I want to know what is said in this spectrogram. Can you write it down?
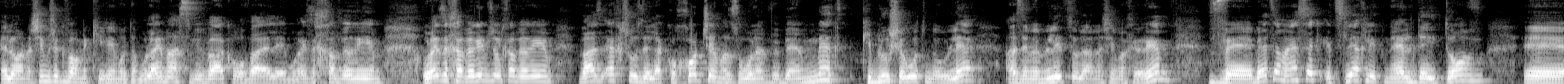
אלו אנשים שכבר מכירים אותם, אולי מהסביבה הקרובה אליהם, אולי זה חברים, אולי זה חברים של חברים, ואז איכשהו זה לקוחות שהם עזרו להם ובאמת קיבלו שירות מעולה, אז הם המליצו לאנשים אחרים, ובעצם העסק הצליח להתנהל די טוב אה,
